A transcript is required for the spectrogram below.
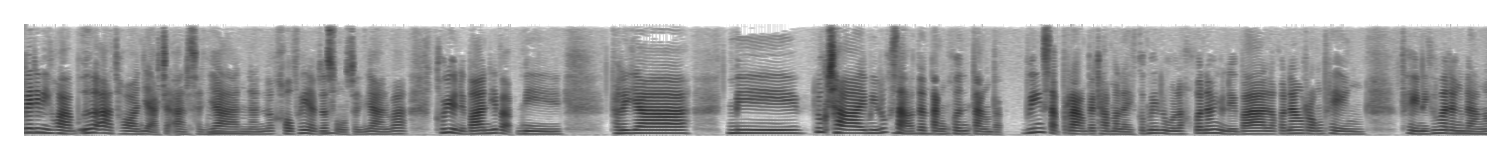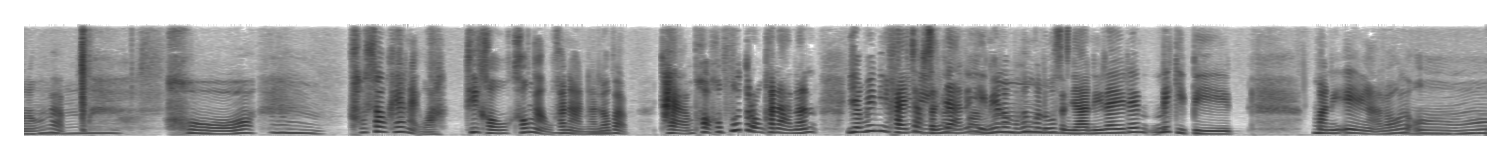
ไม่ได้มีความเอื้ออาทรอยากจะอ่านสัญญาณนั้น แล้วเขาพยายามจะส่งสัญญาณว่าเขาอยู่ในบ้านที่แบบมี ภรรยา มีลูกชายมีลูกสาวแต่ต่างคนต่างแบบวิ่งสับรางไปทำอะไรก็ไม่รู้แล้วเขาก็นั่งอยู่ในบ้านแล้วก็นั่งร้องเพลง เพลงนี้ขึ้นมาดัง ๆ แล้วก็แบบโหอืมเขาเศร้าแค่ไหนวะที่เขาเขาเหงาขนาดนั้นแล้วแบบแถมพอเขาพูดตรงขนาดนั้น ยังไม่มีใครจับสัญญาณได้อีกนี่เราเพิ่งมารู้สัญญาณนี้ได้ได้ไม่กี่ปีมานี้เองอะแล้วอ๋ออ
